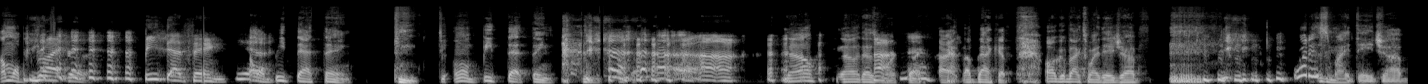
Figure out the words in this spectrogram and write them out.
I'm gonna beat Right. the. Beat that thing. I'm gonna beat that thing. I'm gonna beat that thing. uh-uh. No, no, it doesn't work. No. Right. All right, I'll back up. I'll go back to my day job. what is my day job?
